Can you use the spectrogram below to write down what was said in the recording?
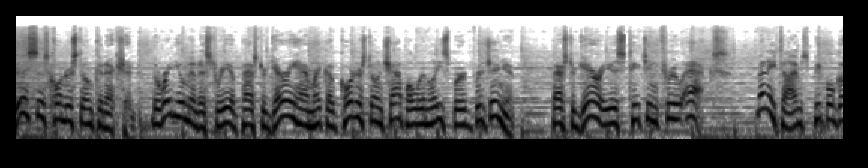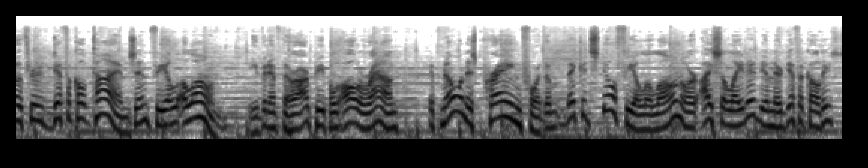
This is Cornerstone Connection, the radio ministry of Pastor Gary Hamrick of Cornerstone Chapel in Leesburg, Virginia. Pastor Gary is teaching through Acts. Many times people go through difficult times and feel alone. Even if there are people all around, if no one is praying for them, they could still feel alone or isolated in their difficulties.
